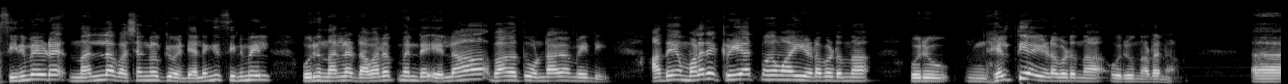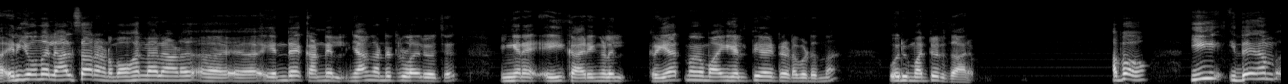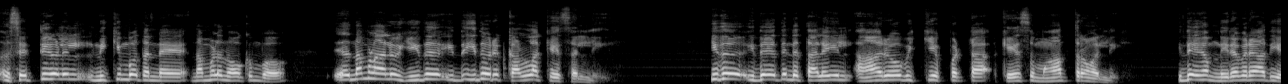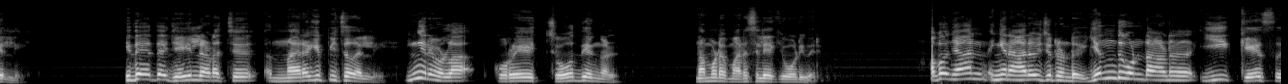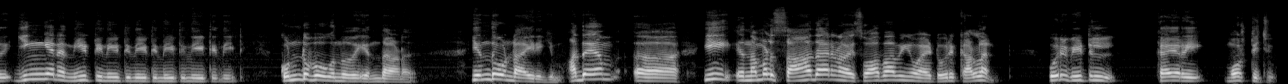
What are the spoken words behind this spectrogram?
സിനിമയുടെ നല്ല വശങ്ങൾക്ക് വേണ്ടി അല്ലെങ്കിൽ സിനിമയിൽ ഒരു നല്ല ഡെവലപ്മെന്റ് എല്ലാ ഭാഗത്തും ഉണ്ടാകാൻ വേണ്ടി അദ്ദേഹം വളരെ ക്രിയാത്മകമായി ഇടപെടുന്ന ഒരു ഹെൽത്തിയായി ഇടപെടുന്ന ഒരു നടനാണ്. എനിക്ക് തോന്നുന്നത് ലാൽ സാറാണ് മോഹൻലാലാണ് എന്റെ കണ്ണിൽ ഞാൻ കണ്ടിട്ടുള്ളതിൽ വെച്ച് ഇങ്ങനെ ഈ കാര്യങ്ങളിൽ ക്രിയാത്മകമായി ഹെൽത്തി ആയിട്ട് ഇടപെടുന്ന ഒരു മറ്റൊരു താരം. അപ്പോൾ ഈ ഇദ്ദേഹം സെറ്റുകളിൽ നിൽക്കുമ്പോൾ തന്നെ നമ്മൾ നോക്കുമ്പോൾ നമ്മൾ ആലോചിക്കും ഇത് ഇത് ഇതൊരു കള്ളക്കേസല്ലേ ഇത് ഇദ്ദേഹത്തിന്റെ തലയിൽ ആരോപിക്കപ്പെട്ട കേസ് മാത്രമല്ലേ? ഇദ്ദേഹം നിരപരാധിയല്ലേ? ഇദ്ദേഹത്തെ ജയിലിലടച്ച് നരകിപ്പിച്ചതല്ലേ? ഇങ്ങനെയുള്ള കുറേ ചോദ്യങ്ങൾ നമ്മുടെ മനസ്സിലേക്ക് ഓടി വരും അപ്പോൾ ഞാൻ ഇങ്ങനെ ആലോചിച്ചിട്ടുണ്ട് എന്തുകൊണ്ടാണ് ഈ കേസ് ഇങ്ങനെ നീട്ടി നീട്ടി നീട്ടി നീട്ടി നീട്ടി നീട്ടി കൊണ്ടുപോകുന്നത് എന്താണ്? എന്തുകൊണ്ടായിരിക്കും? അദ്ദേഹം ഈ നമ്മൾ സാധാരണമായി സ്വാഭാവികമായിട്ട് ഒരു കള്ളൻ ഒരു വീട്ടിൽ കയറി മോഷ്ടിച്ചു.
